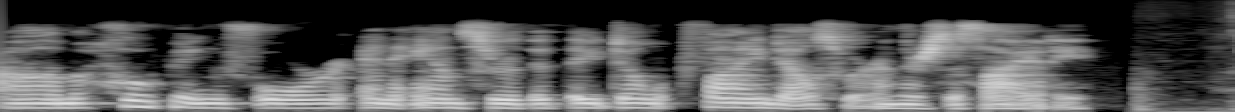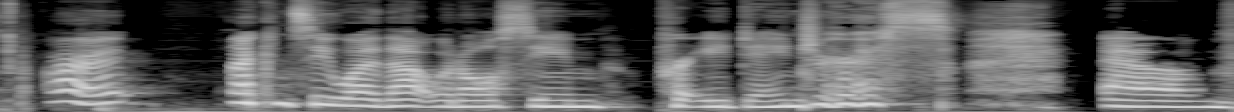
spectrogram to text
um, hoping for an answer that they don't find elsewhere in their society all right. I can see why that would all seem pretty dangerous. Um,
